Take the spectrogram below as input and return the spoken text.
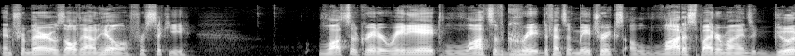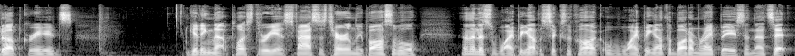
and from there it was all downhill for Sziky. Lots of great irradiate, lots of great defensive matrix, a lot of spider mines, good upgrades. Getting that plus three as fast as terribly possible, and then just wiping out the six o'clock, wiping out the bottom right base, and that's it.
